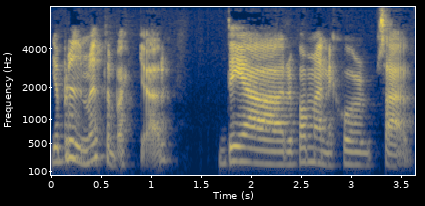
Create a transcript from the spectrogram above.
jag bryr mig inte om böcker. Det är vad människor, så här,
